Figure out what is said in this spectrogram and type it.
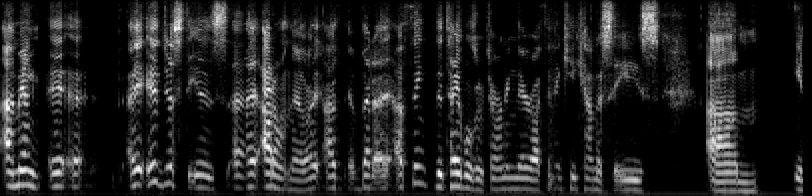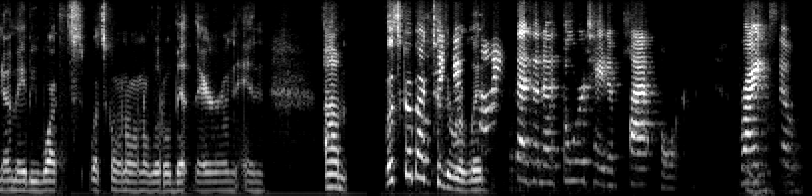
I mean it, it just is i, I don't know. I, I but I, I think the tables are turning there. I think he kind of sees um you know maybe what's what's going on a little bit there. And and um let's go back to the religion as an authoritative platform, right? So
